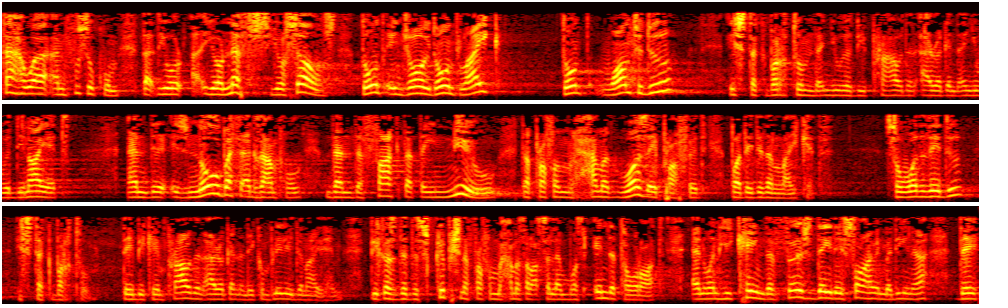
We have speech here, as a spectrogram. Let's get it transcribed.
tahwa anfusukum, that your, your nafs, yourselves, don't enjoy, don't like, don't want to do, istakbartum, then you will be proud and arrogant and you will deny it. And there is no better example than the fact that they knew that Prophet Muhammad was a prophet, but they didn't like it. So what did they do? Istakbartum they became proud and arrogant and they completely denied him. Because the description of Prophet Muhammad was in the Torah. And when he came, the first day they saw him in Medina, they,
